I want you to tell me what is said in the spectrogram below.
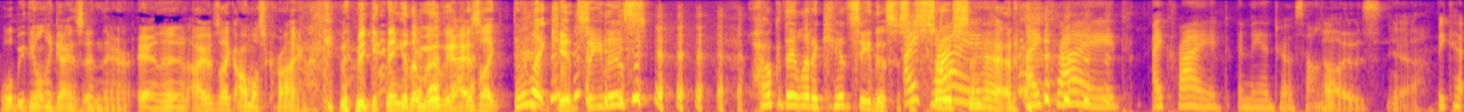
We'll be the only guys in there." And then I was like, almost crying like in the beginning of the movie. I was like, "They let kids see this? How could they let a kid see this? This is so sad." I cried. I cried in the intro song Oh, it was yeah. because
